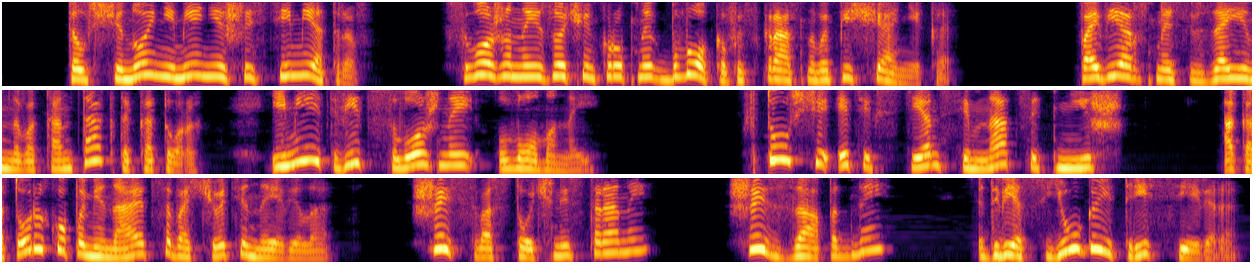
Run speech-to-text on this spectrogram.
толщиной не менее шести метров, сложенная из очень крупных блоков из красного песчаника, поверхность взаимного контакта которых имеет вид сложной ломаной. В толще этих стен 17 ниш, о которых упоминается в отчете Невилла, 6 с восточной стороны, 6 с западной, 2 с юга и 3 с севера.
